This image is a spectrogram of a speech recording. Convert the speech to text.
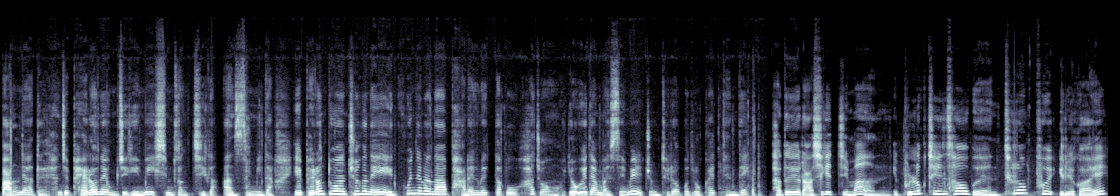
막내 아들 현재 배런의 움직임이 심상치가 않습니다. 이 배런 또한 최근에 코인을 하나 발행을 했다고 하죠. 여기에 대한 말씀을 좀 드려보도록 할 텐데 다들 아시겠지만 이 블록체인 사업은 트럼프 일가의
